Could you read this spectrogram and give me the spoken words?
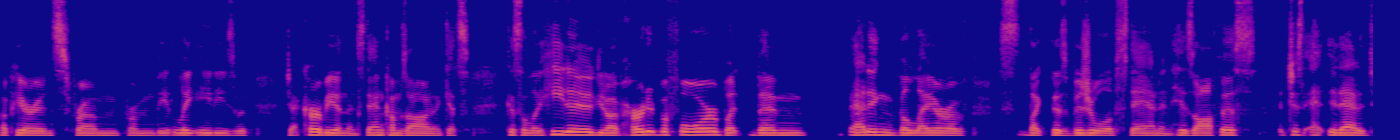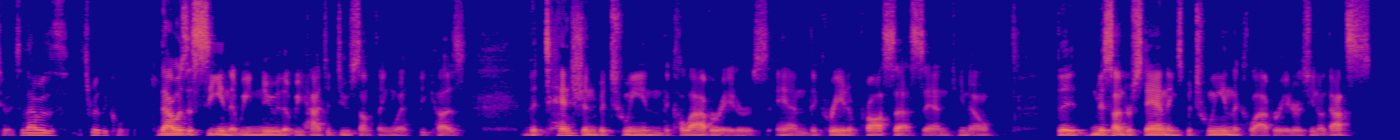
appearance from from the late '80s with Jack Kirby, and then Stan comes on and it gets gets a little heated. You know, I've heard it before, but then adding the layer of like this visual of Stan in his office, it just it added to it. So that was it's really cool. That was a scene that we knew that we had to do something with because the tension between the collaborators and the creative process and you know the misunderstandings between the collaborators you know that's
